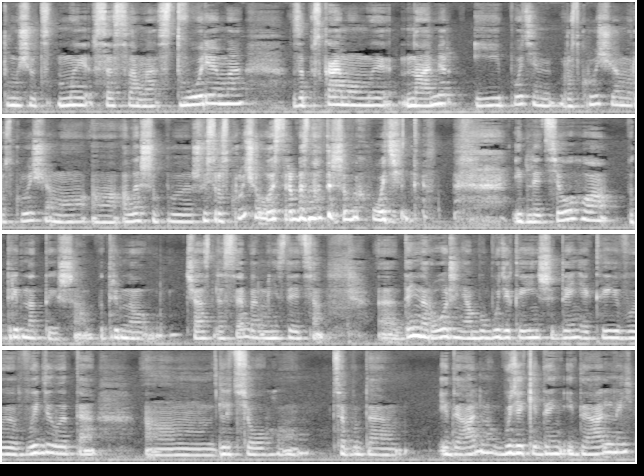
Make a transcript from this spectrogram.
тому що ми все саме створюємо, запускаємо ми намір і потім розкручуємо, розкручуємо. Але щоб щось розкручувалось, треба знати, що ви хочете. І для цього потрібна тиша, потрібно час для себе. Мені здається, е, день народження або будь-який інший день, який ви виділите ем, для цього. Це буде ідеально, будь-який день ідеальний,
